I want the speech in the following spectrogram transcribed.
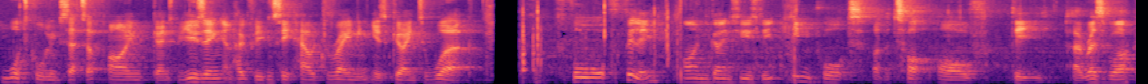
water cooling setup I'm going to be using and hopefully you can see how draining is going to work. For filling, I'm going to use the import at the top of the uh, reservoir.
